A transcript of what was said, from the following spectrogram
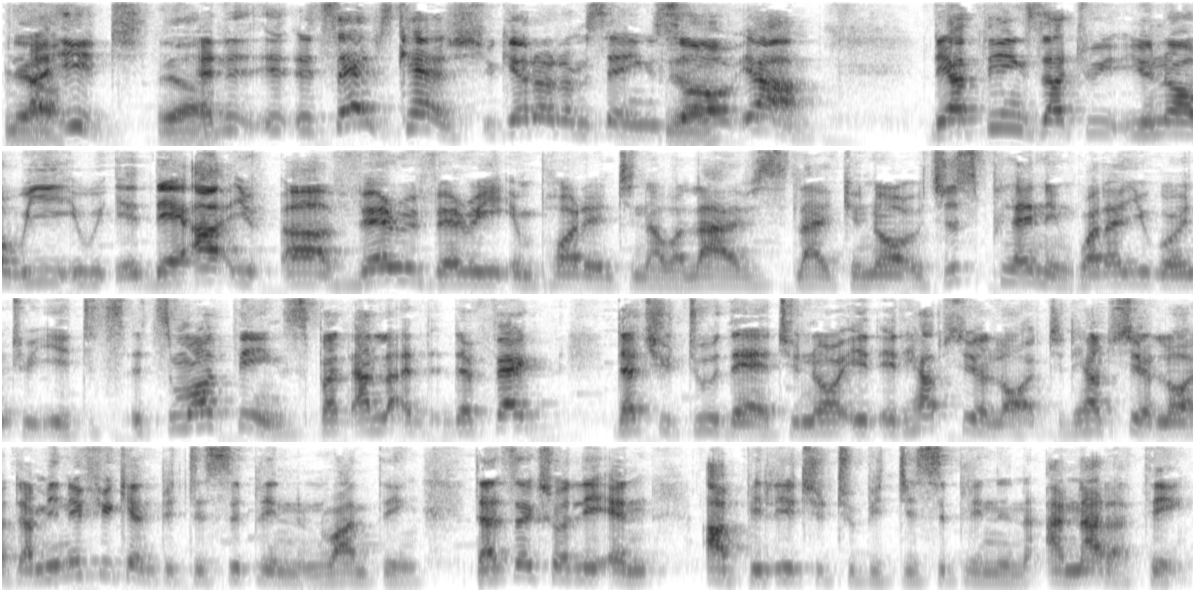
Yeah. I eat, Yeah. and it, it, it saves cash. You get what I'm saying? So yeah there are things that we you know we, we they are uh, very very important in our lives like you know just planning what are you going to eat it's, it's small things but lo- the fact that you do that you know it, it helps you a lot it helps you a lot i mean if you can be disciplined in one thing that's actually an ability to be disciplined in another thing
